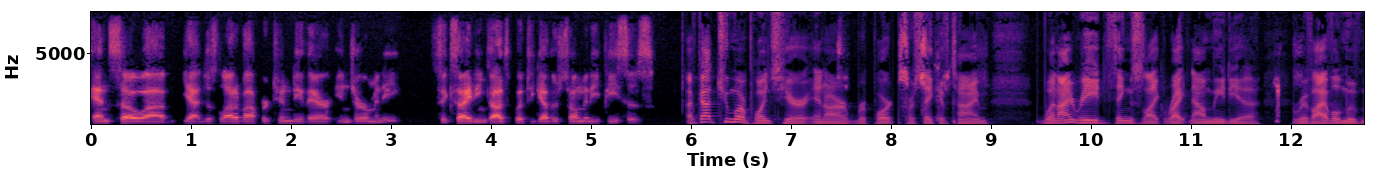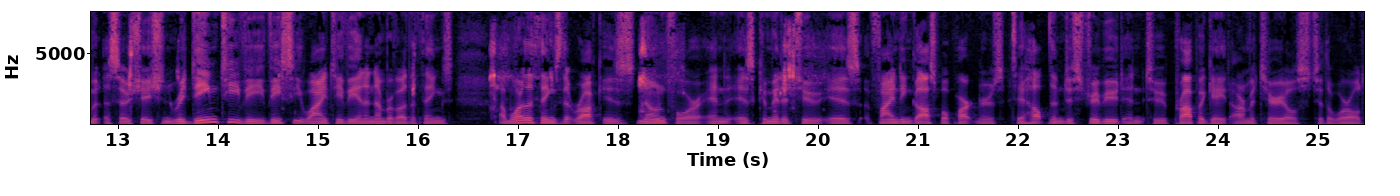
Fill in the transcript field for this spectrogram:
and so, uh, yeah, just a lot of opportunity there in Germany. It's exciting. God's put together so many pieces. I've got two more points here in our report for sake of time. When I read things like Right Now Media, Revival Movement Association, Redeem TV, VCY TV, and a number of other things, um, one of the things that Rock is known for and is committed to is finding gospel partners to help them distribute and to propagate our materials to the world.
